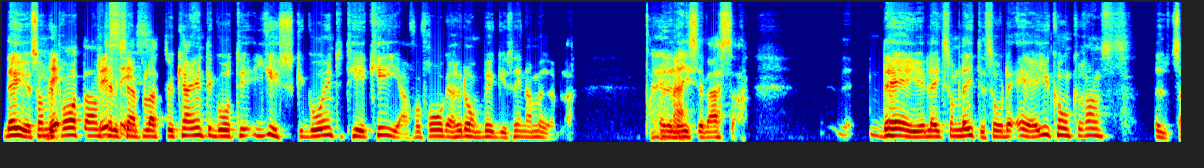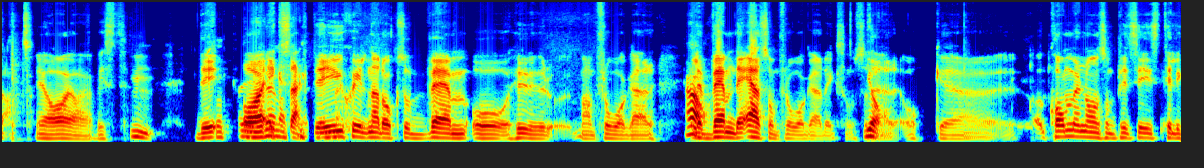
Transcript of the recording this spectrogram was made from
Det är ju som vi Det- pratade om till precis. exempel att du kan ju inte gå till Jysk, går inte till Ikea för att fråga hur de bygger sina möbler. Eller Nej. vice versa. Det är ju liksom lite så, det är ju konkurrensutsatt. Ja, ja, visst. Mm. Det, ja, exakt. Det är ju skillnad också vem och hur man frågar. Ja. Eller vem det är som frågar. Liksom, sådär. Och, eh, kommer någon som precis, till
